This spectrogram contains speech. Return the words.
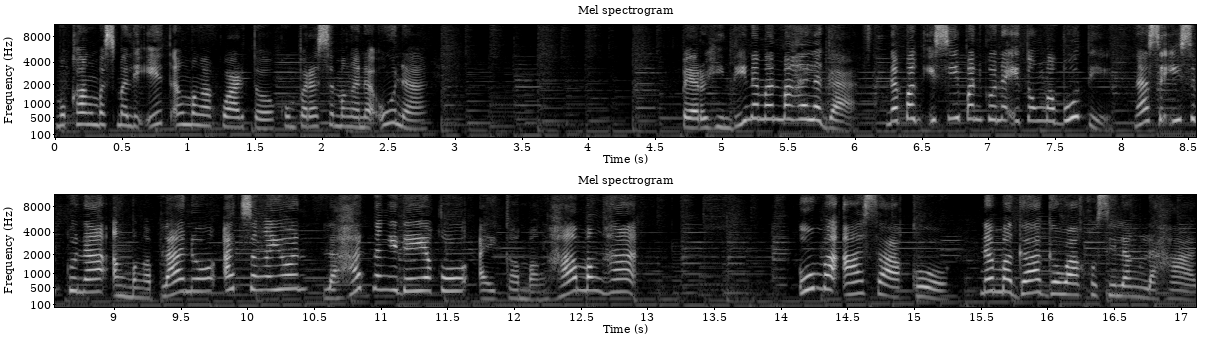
mukhang mas maliit ang mga kwarto kumpara sa mga nauna. Pero hindi naman mahalaga. Napag-isipan ko na itong mabuti. Nasa isip ko na ang mga plano at sa ngayon, lahat ng ideya ko ay kamangha-mangha Umaasa ako na magagawa ko silang lahat.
